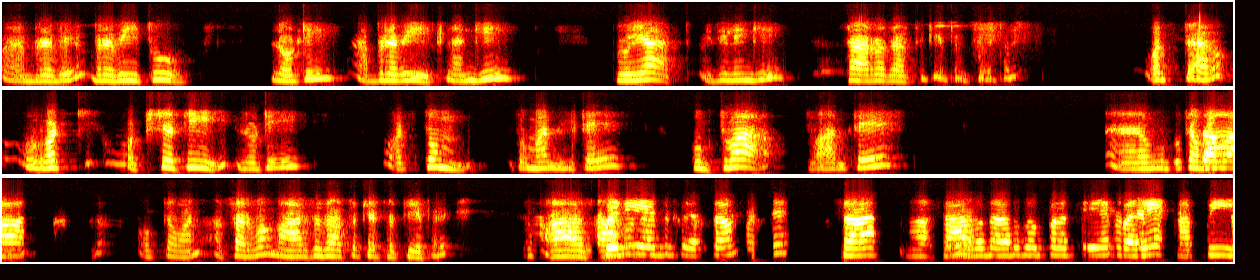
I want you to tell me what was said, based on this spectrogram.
ब्रवी, ब्रवीतु लोटि, अब्रवीत् लङ्घि ब्रूयात् इति लिङ्गि सार्वधातुके प्रत्ययपरे वक्त, वक्, वक्ष्यति लुटि वक्तुं तुमन्ते उक्त्वा त्वान्ते उक्तवान् उक्तवान्। सर्वम् आर्धधातुके प्रत्ययपरे सार्वधातुकप्रत्यये परे। अपि।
